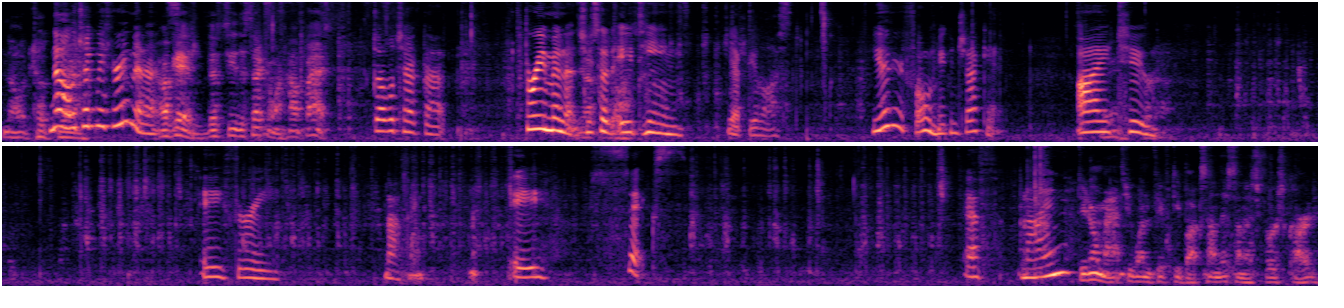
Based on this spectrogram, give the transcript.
No, it took. No, it took me three minutes. Okay, let's see the second one. How fast? Double check that. Three minutes. You said you lost. 18. Yep, you lost. You have your phone. You can check it. I2. A3. Nothing. A6. F9. Do you know Matthew won 50 bucks on this on his first card?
